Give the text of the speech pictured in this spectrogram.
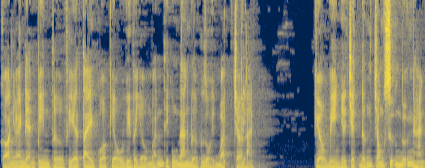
Còn những ánh đèn pin từ phía tay của Kiều Vi và Hiểu Mẫn Thì cũng đang được rồi bật trở lại. Kiều Vi như chết đứng trong sự ngỡ ngàng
